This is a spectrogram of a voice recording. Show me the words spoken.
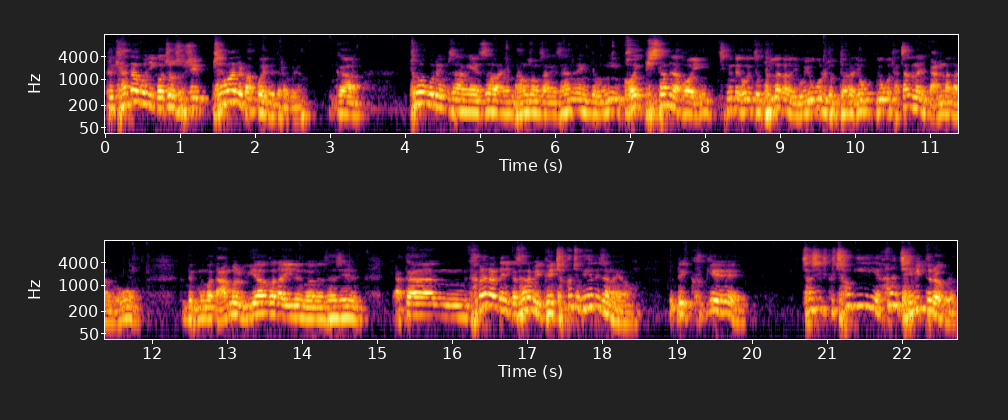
그렇게 하다 보니까 어쩔 수 없이 생활을 바꿔야 되더라고요. 그러니까 프로그램상에서 아니면 방송상에서 하는 행동이 거의 비슷합니다. 거의. 근데 거기서 덜 나가는 이거 요거를 좀 덜, 요 요거 다 잘라내니까 안 나가는 거고. 근데 뭔가 남을 위하거나 이런 거는 사실 약간 카메라 되니까 사람이 괜히 착한 척 해야 되잖아요. 근데 그게 사실 그 척이 하면 재밌더라고요.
